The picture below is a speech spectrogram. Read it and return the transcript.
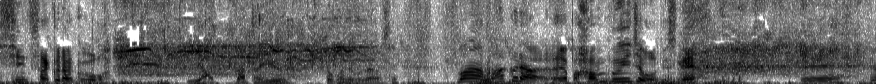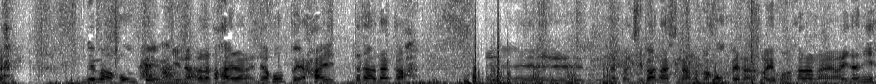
新作落語やったというところでございまして、まあ、枕、やっぱ半分以上ですね。えー、で、まあ、本編になかなか入らない。で、本編入ったら、なんか、えー、なんか地話なのか本編なのかよくわからない間に、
